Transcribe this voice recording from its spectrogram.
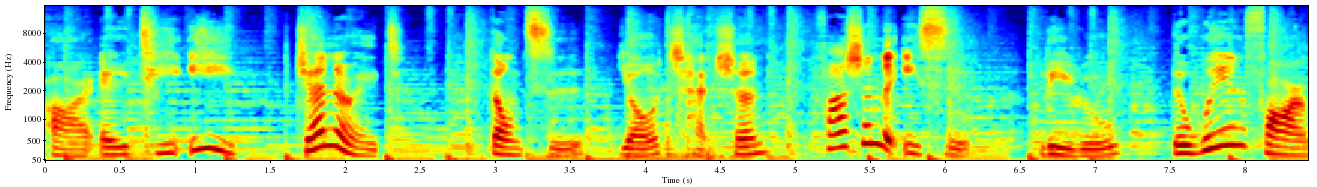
R A T E, generate，动词有产生、发生的意思。例如，The wind farm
